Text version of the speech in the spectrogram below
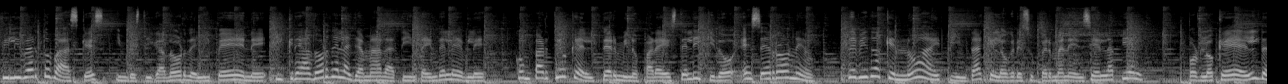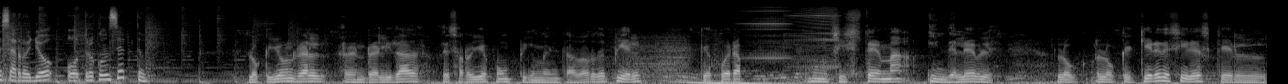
Filiberto Vázquez, investigador del IPN y creador de la llamada tinta indeleble, compartió que el término para este líquido es erróneo, debido a que no hay tinta que logre su permanencia en la piel, por lo que él desarrolló otro concepto. Lo que yo en, real, en realidad desarrollé fue un pigmentador de piel que fuera un sistema indeleble. Lo, que quiere decir es que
